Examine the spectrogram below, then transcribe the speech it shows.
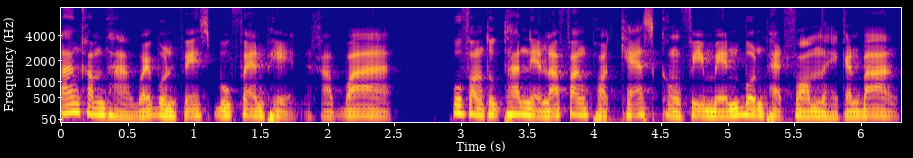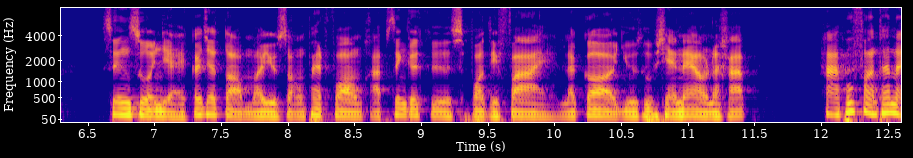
ตั้งคำถามไว้บน Facebook Fanpage นะครับว่าผู้ฟังทุกท่านเนี่ยรับฟังพอดแคสต์ของฟีเมนบนแพลตฟอร์มไหนกันบ้าง ซึ่งส่วนใหญ่ก็จะตอบมาอยู่ 2 แพลตฟอร์มครับ ซึ่งก็คือ Spotify แล้วก็ YouTube Channel นะครับ หากผู้ฟังท่านไหน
